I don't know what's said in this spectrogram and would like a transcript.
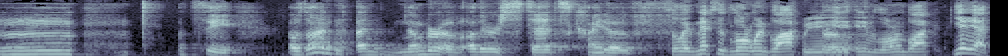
Mm, let's see. I was on a number of other sets, kind of. So, like, next is Lorwyn Block. Were you in any, of Lorwyn Block? Yeah, yeah.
